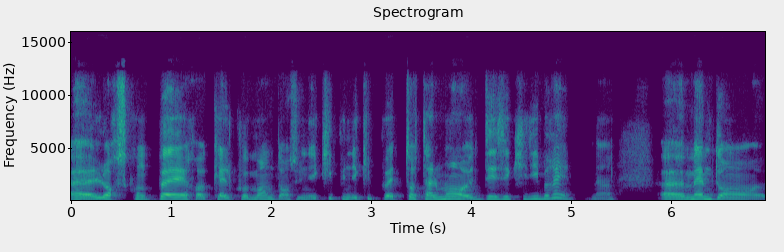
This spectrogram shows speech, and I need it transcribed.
Lorsqu'on perd quelques membres dans une équipe, une équipe peut être totalement déséquilibrée. Hein. même dans,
